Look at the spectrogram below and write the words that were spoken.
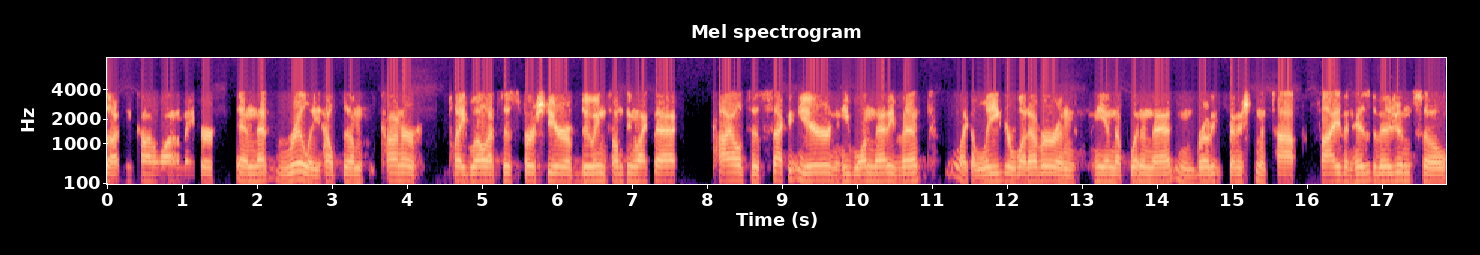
Sutton, Connor Wanamaker, and that really helped them. Connor played well. That's his first year of doing something like that. Kyle, it's his second year, and he won that event, like a league or whatever, and he ended up winning that. And Brody finished in the top five in his division. So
